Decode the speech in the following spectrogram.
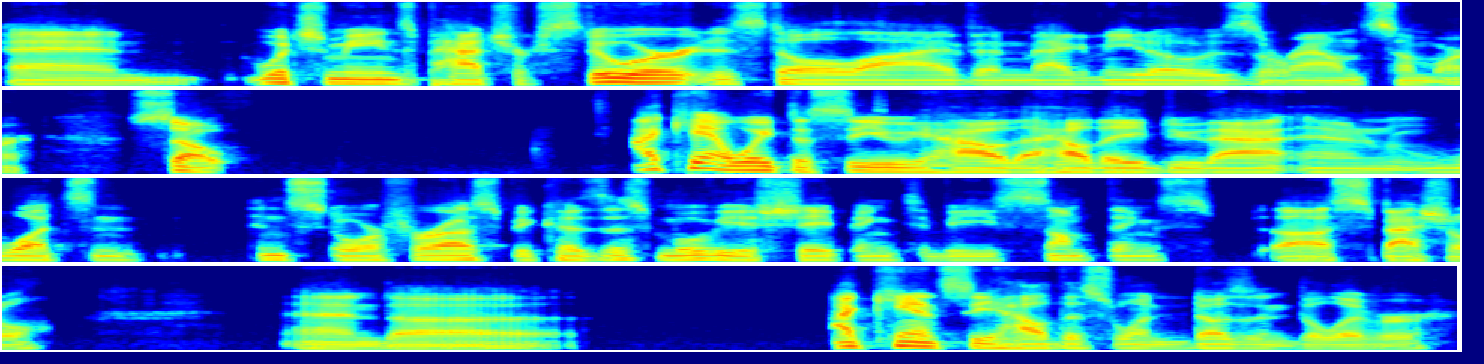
and which means Patrick Stewart is still alive and Magneto is around somewhere. So I can't wait to see how the how they do that and what's in in store for us because this movie is shaping to be something uh, special, and, uh, I can't see how this one doesn't deliver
